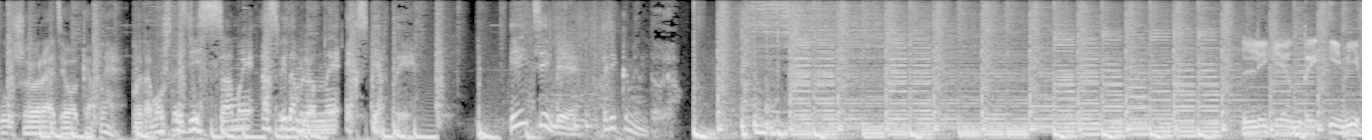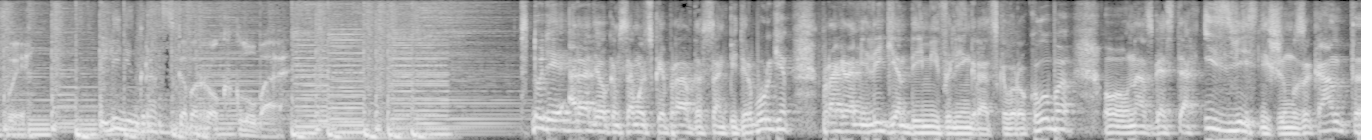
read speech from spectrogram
слушаю Радио КП, потому что здесь самые осведомленные эксперты. И тебе рекомендую. Легенды и мифы Ленинградского рок-клуба студии радио «Комсомольская правда» в Санкт-Петербурге в программе «Легенды и мифы Ленинградского рок-клуба». У нас в гостях известнейший музыкант,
